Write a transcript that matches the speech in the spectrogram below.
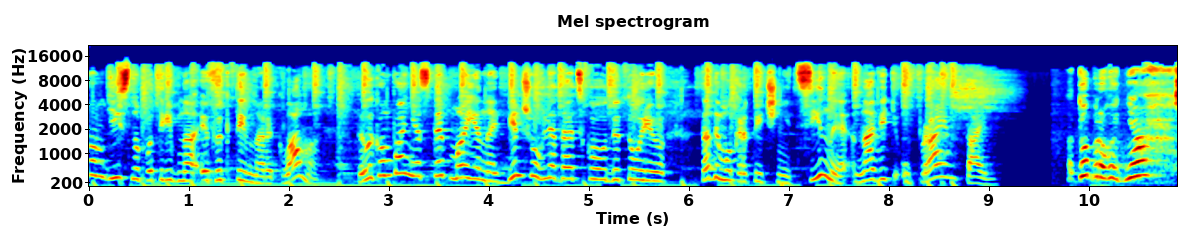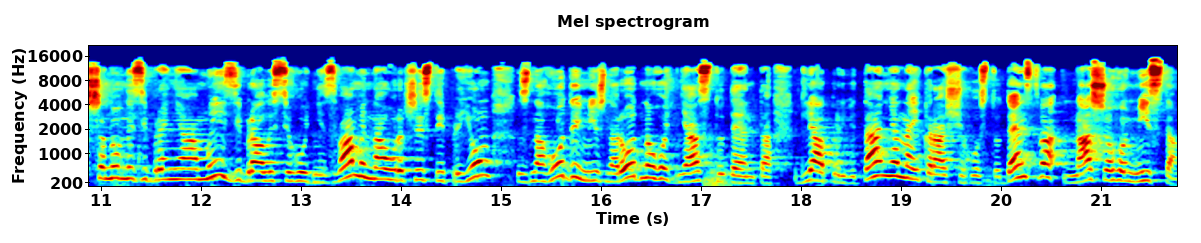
вам дійсно потрібна ефективна реклама, телекомпанія Степ має найбільшу глядацьку аудиторію та демократичні ціни навіть у прайм тайм. Доброго дня, шановне зібрання. Ми зібрали сьогодні з вами на урочистий прийом з нагоди Міжнародного дня студента для привітання найкращого студентства нашого міста.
